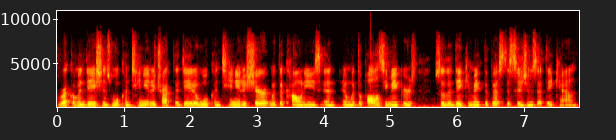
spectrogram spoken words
recommendations. We'll continue to track the data. We'll continue to share it with the counties and, and with the policymakers so that they can make the best decisions that they can.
